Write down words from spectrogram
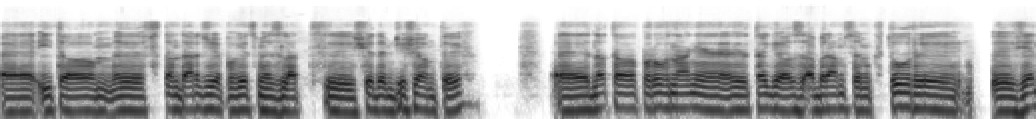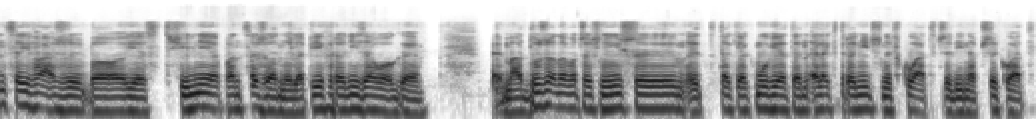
e, i to y, w standardzie powiedzmy z lat 70., E, no to porównanie tego z Abramsem, który y, więcej waży, bo jest silniej opancerzony, lepiej chroni załogę, ma dużo nowocześniejszy, y, tak jak mówię, ten elektroniczny wkład, czyli na przykład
